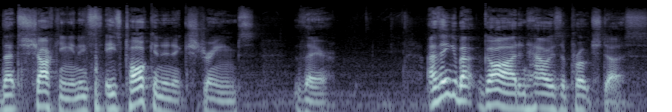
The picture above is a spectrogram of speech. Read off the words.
that's shocking, and he's, he's talking in extremes there. I think about God and how He's approached us.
